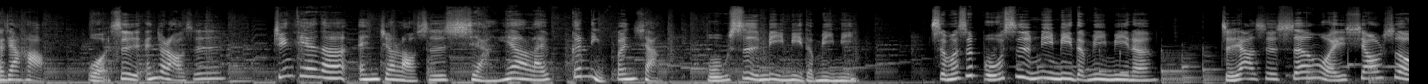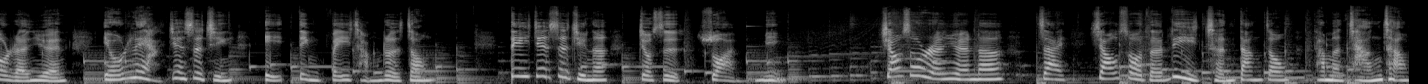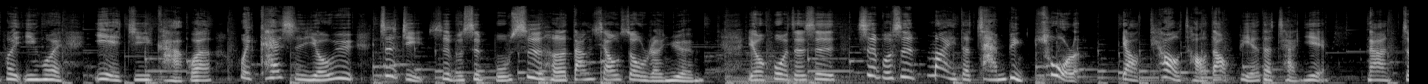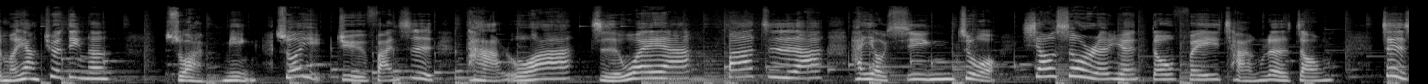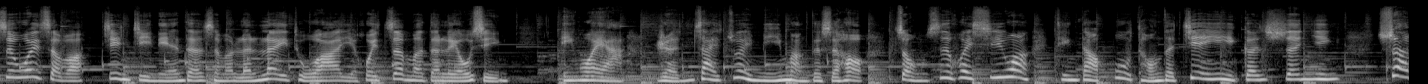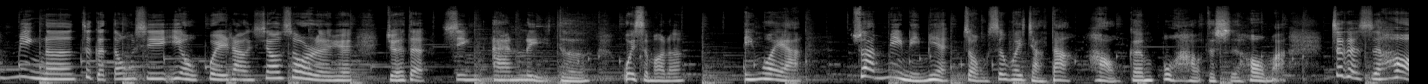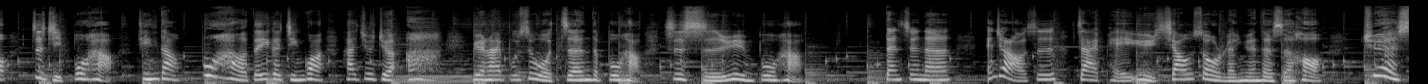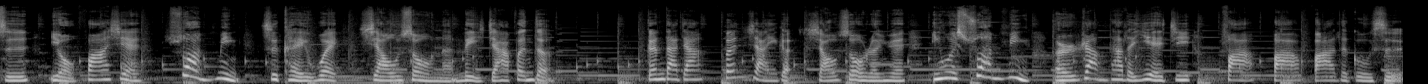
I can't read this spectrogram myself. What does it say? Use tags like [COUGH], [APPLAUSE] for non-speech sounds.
大家好，我是 Angel 老师。今天呢，Angel 老师想要来跟你分享不是秘密的秘密。什么是不是秘密的秘密呢？只要是身为销售人员，有两件事情一定非常热衷。第一件事情呢，就是算命。销售人员呢，在销售的历程当中，他们常常会因为业绩卡关，会开始犹豫自己是不是不适合当销售人员，又或者是是不是卖的产品错了，要跳槽到别的产业。那怎么样确定呢？算命。所以举凡是塔罗啊、紫微啊、八字啊，还有星座。销售人员都非常热衷，这也是为什么近几年的什么人类图啊也会这么的流行。因为啊，人在最迷茫的时候，总是会希望听到不同的建议跟声音。算命呢，这个东西又会让销售人员觉得心安理得。为什么呢？因为啊。算命里面总是会讲到好跟不好的时候嘛，这个时候自己不好，听到不好的一个情况，他就觉得啊，原来不是我真的不好，是时运不好。但是呢，Angel 老师在培育销售人员的时候，确实有发现算命是可以为销售能力加分的。跟大家分享一个销售人员因为算命而让他的业绩发发发的故事。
